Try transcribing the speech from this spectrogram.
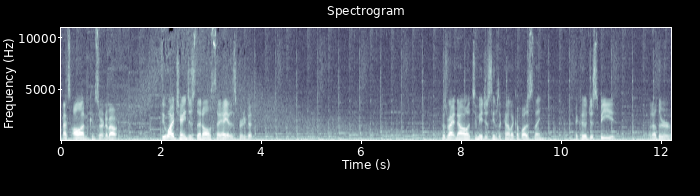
That's all I'm concerned about. If the UI changes, then I'll say, hey, this is pretty good. Because right now, to me, it just seems like kind of like a buzz thing. It could just be another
